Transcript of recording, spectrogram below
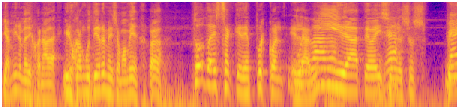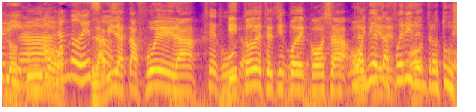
Y a mí no me dijo nada. Y Luján Gutiérrez me llamó bien. Bueno, toda esa que después con en la vida te va diciendo, sos pelotudo. hablando de eso- La vida está afuera. Seguro, y todo este tipo de cosas. La hoy vida está afuera y o- dentro tuyo.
